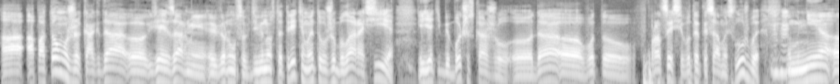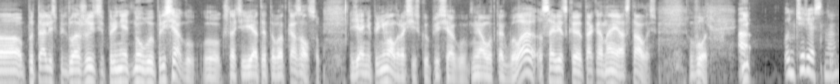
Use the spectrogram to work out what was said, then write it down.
А, а потом уже, когда э, я из армии вернулся в 93-м, это уже была Россия. И я тебе больше скажу, э, да, вот в процессе вот этой самой службы угу. мне пытались предложить принять новую присягу. Кстати, я от этого отказался. Я не принимал российскую присягу. У меня вот как была советская, так она и осталась. Вот. А, и... Интересно.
